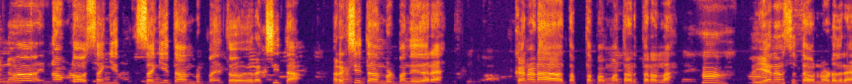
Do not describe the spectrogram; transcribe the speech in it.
ಇನ್ನು ಇನ್ನೊಬ್ಳು ಸಂಗೀತ ಸಂಗೀತ ಅಂದ್ಬಿಟ್ಟು ಬಂದಿತ್ತು ರಕ್ಷಿತಾ. ರಕ್ಷಿತಾ ಅಂದ್ಬಿಟ್ಟು ಬಂದಿದ್ದಾರೆ. ಕನ್ನಡ ತಪ್ಪ ತಪ್ಪಾಗಿ ಮಾತಾಡ್ತಾರಲ್ಲ. ಹಾ. ಏನ್ ಅನ್ಸುತ್ತೆ ಅವ್ರು ನೋಡಿದ್ರೆ?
